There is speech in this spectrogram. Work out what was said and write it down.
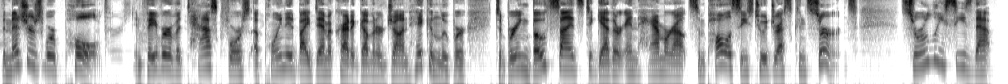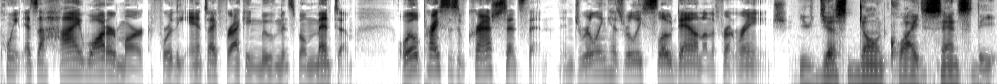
The measures were pulled in favor of a task force appointed by Democratic Governor John Hickenlooper to bring both sides together and hammer out some policies to address concerns. Ciruli sees that point as a high watermark for the anti fracking movement's momentum. Oil prices have crashed since then, and drilling has really slowed down on the Front Range. You just don't quite sense the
